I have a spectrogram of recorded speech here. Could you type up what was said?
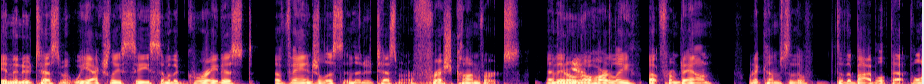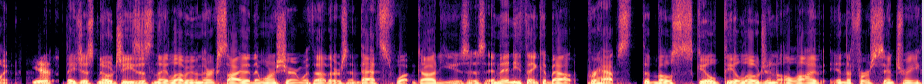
in the New Testament, we actually see some of the greatest evangelists in the New Testament are fresh converts, and they don't know hardly up from down when it comes to the to the Bible at that point. Yes. They just know Jesus and they love him and they're excited, they want to share him with others, and that's what God uses. And then you think about perhaps the most skilled theologian alive in the first century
